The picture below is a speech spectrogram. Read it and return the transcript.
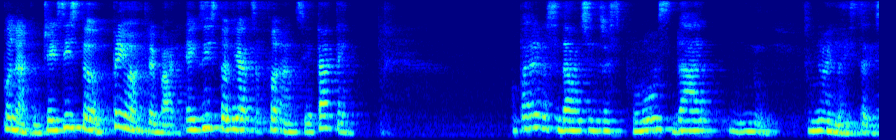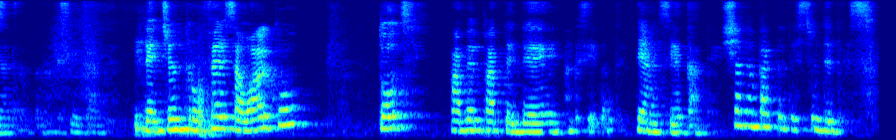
Până atunci, există, prima întrebare, există viață fără anxietate? Îmi pare rău să dau acest răspuns, dar nu. Nu e există Deci, într-un fel sau altul, toți avem parte de anxietate. De anxietate. Și avem parte destul de des.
